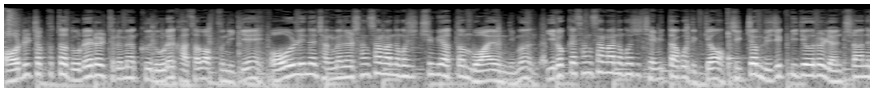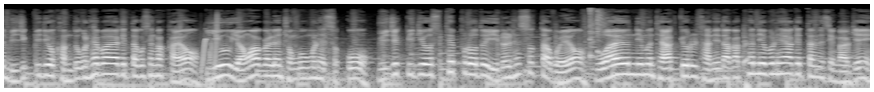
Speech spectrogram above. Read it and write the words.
어릴 적부터 노래를 들으면 그 노래 가사와 분위기에 어울리는 장면을 상상하는 것이 취미였던 모아요님은 이렇게 상상하는 것이 재밌다고 느껴 직접 뮤직비디오를 연출하는 뮤직비디오 감독을 해봐야겠다고 생각하여 이후 영화 관련 전공을 했었고 뮤직비디오 스태프로도 일을 했었다고 해요. 모아요님은 대학교를 다니다가 편입을 해야겠다는 생각에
